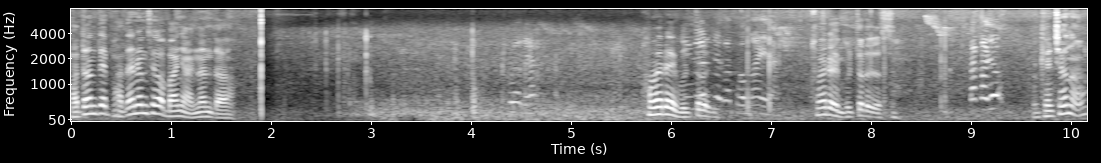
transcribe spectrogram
바다인데 바다 냄새가 많이 안 난다 그러게. 카메라에 물 떨어져 냄새가 더 많이 나. 카메라에 물 떨어졌어 닦아줘? 괜찮아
